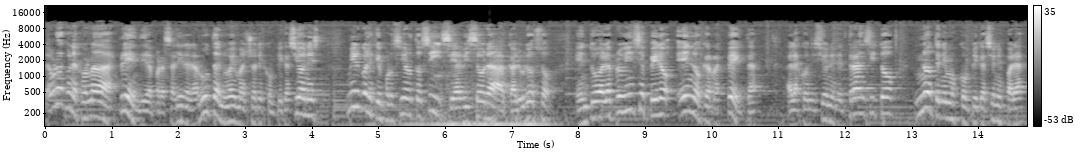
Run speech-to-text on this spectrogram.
La verdad que una jornada espléndida para salir a la ruta, no hay mayores complicaciones. Miércoles que por cierto sí se avisora caluroso en toda la provincia, pero en lo que respecta a las condiciones de tránsito, no tenemos complicaciones para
